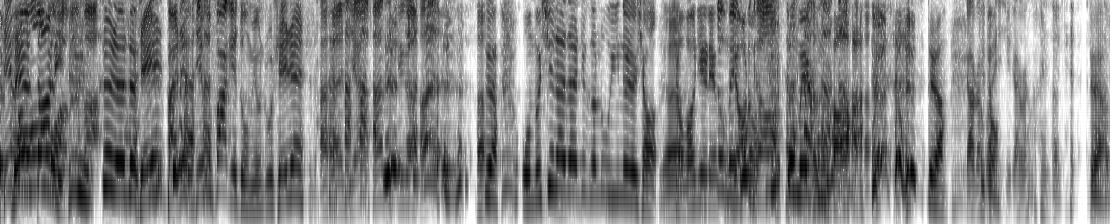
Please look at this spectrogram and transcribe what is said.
谁没人捧搭理我们？对对对，谁把这个节目发给董明珠？谁认识他？你让他那个对啊，我们现在在这个录音的小呃小房间里都没空空调都都没空调啊，对啊，这种关系，这种关系。对啊，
